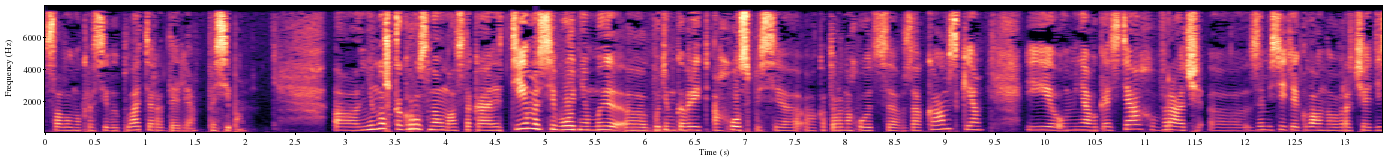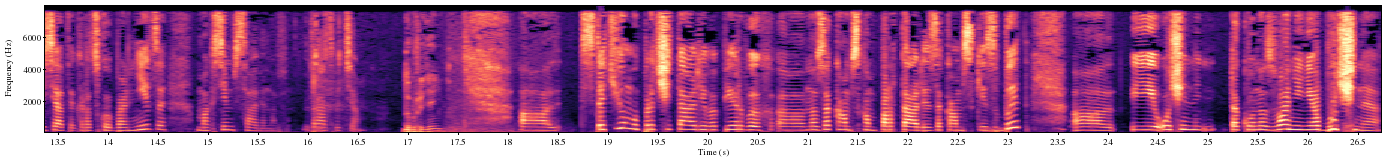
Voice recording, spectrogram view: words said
салону «Красивые платья» Роделия. Спасибо. Э, немножко грустно у нас такая тема сегодня. Мы э, будем говорить о хосписе, который находится в Закамске. И у меня в гостях врач, заместитель главного врача 10-й городской больницы Максим Савинов. Здравствуйте. Добрый день. А, статью мы прочитали, во-первых, а, на Закамском портале «Закамский сбыт», а, и очень такое название необычное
